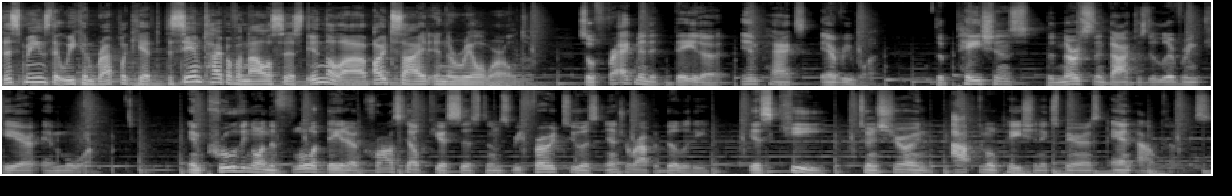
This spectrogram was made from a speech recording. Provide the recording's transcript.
this means that we can replicate the same type of analysis in the lab outside in the real world. So fragmented data impacts everyone, the patients, the nurses and doctors delivering care, and more. Improving on the flow of data across healthcare systems, referred to as interoperability, is key to ensuring optimal patient experience and outcomes.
